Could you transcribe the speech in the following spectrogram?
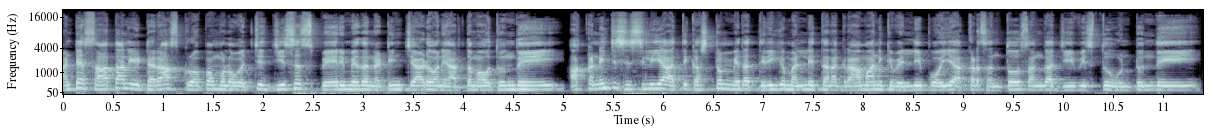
అంటే సాతాన్ ఈ టెరాస్ క్రూపంలో వచ్చి జీసస్ పేరు మీద నటించాడు అని అర్థమవుతుంది. అక్కడి నుంచి సిసిలియా అతి కష్టం మీద తిరిగి మళ్ళీ తన గ్రామానికి వెళ్ళిపోయి అక్కడ సంతోషంగా జీవిస్తూ ఉంటుంది.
